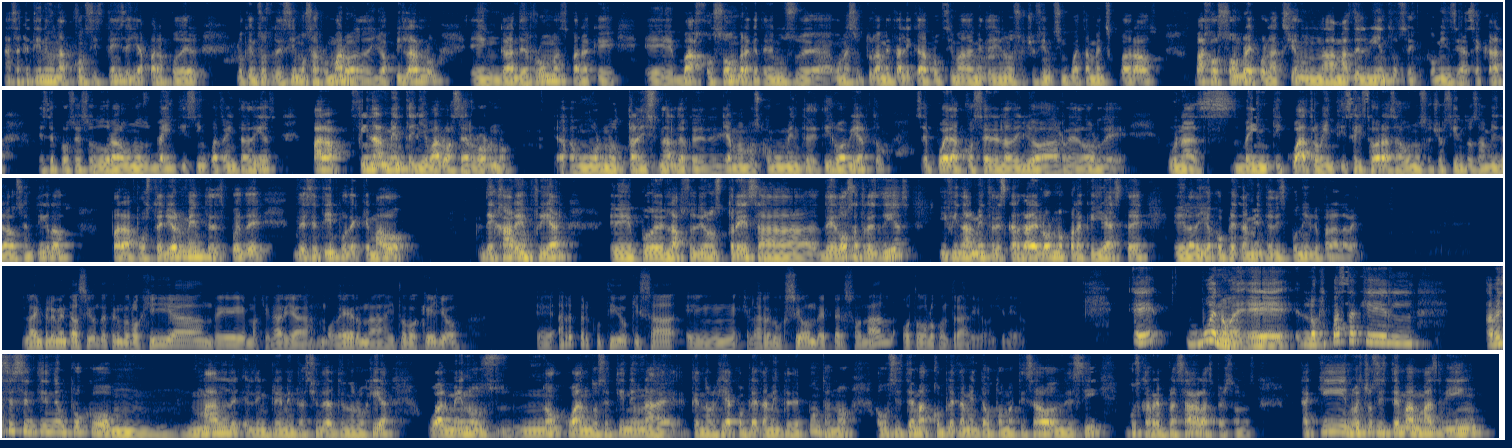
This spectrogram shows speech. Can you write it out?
hasta que tiene una consistencia ya para poder, lo que nosotros decimos arrumar o ladrillo, apilarlo en grandes rumas para que eh, bajo sombra, que tenemos eh, una estructura metálica aproximadamente de unos 850 metros cuadrados, bajo sombra y por la acción nada más del viento se comience a secar. Este proceso dura unos 25 a 30 días para finalmente llevarlo a hacer el horno un horno tradicional de lo que llamamos comúnmente de tiro abierto, se pueda cocer el ladrillo alrededor de unas 24, 26 horas a unos 800 a 1000 grados centígrados, para posteriormente, después de, de ese tiempo de quemado, dejar enfriar eh, por el lapso de unos 3 a, de 2 a 3 días y finalmente descargar el horno para que ya esté el ladrillo completamente disponible para la venta. La implementación de tecnología, de maquinaria moderna y todo aquello, eh, ¿ha repercutido quizá en, la reducción de personal o todo lo contrario, ingeniero? Eh, bueno, eh, lo que pasa que el, a veces se entiende un poco mm, mal la implementación de la tecnología, o al menos no cuando se tiene una tecnología completamente de punta, ¿no? A un sistema completamente automatizado donde sí busca reemplazar a las personas. Aquí nuestro sistema más bien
